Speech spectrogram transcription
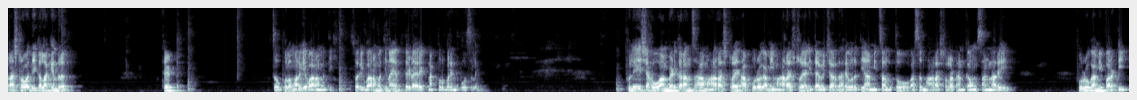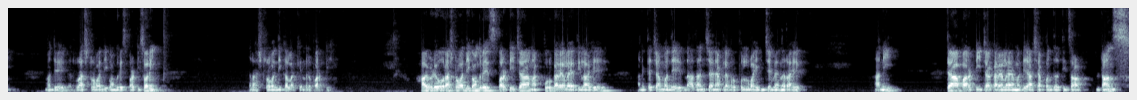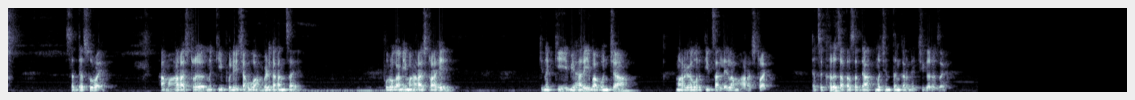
राष्ट्रवादी कला केंद्र. थेट चौफुला मार्गे बारामती. सॉरी बारामती नाही तरी डायरेक्ट नागपूरपर्यंत पोहोचले. फुले शाहू आंबेडकरांचा हा महाराष्ट्र आहे हा पुरोगामी महाराष्ट्र आहे आणि त्या विचारधारेवरती आम्ही चालतो असं महाराष्ट्राला ठणकावून सांगणारे पुरोगामी पार्टी म्हणजे Rashtrawadi Congress party sorry Rashtrawadi Kala Kendra party. हा व्हिडिओ राष्ट्रवादी काँग्रेस पार्टीच्या नागपूर कार्यालयातील आहे आणि त्याच्यामध्ये दादांचे आणि आपल्या प्रफुल्लबाईंचे बॅनर आहेत. आणि त्या पार्टीच्या कार्यालयामध्ये अशा पद्धतीचा डान्स सध्या सुरू आहे. हा महाराष्ट्र नक्की फुले शाहू आंबेडकरांचा आहे. पुरोगामी महाराष्ट्र आहे की नक्की बिहारी बाबूंच्या मार्गावरती चाललेला महाराष्ट्र आहे. याचं खरंच आता सध्या आत्मचिंतन करण्याची गरज आहे.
